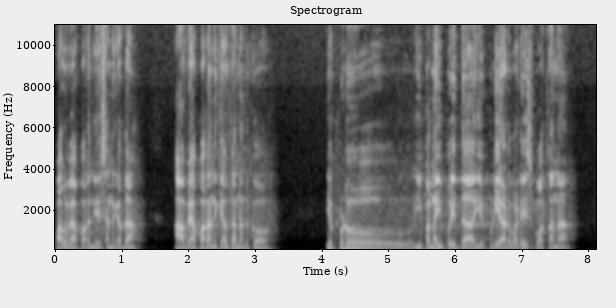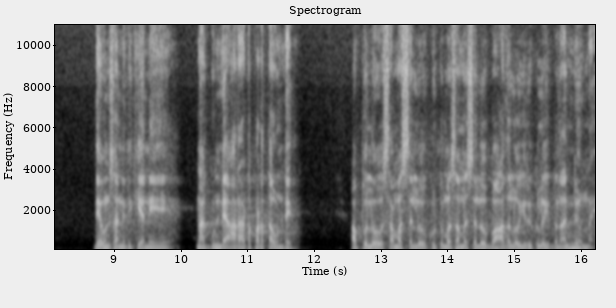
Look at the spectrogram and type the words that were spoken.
పాల వ్యాపారం చేశాను కదా. ఆ వ్యాపారానికి వెళ్తాను అనుకో ఎప్పుడు ఈ పని అయిపోయిద్దా? ఎప్పుడు ఆడ పడేసి పోతానా? దేవుని సన్నిధికి అని నా గుండె ఆరాట పడతా ఉండేది. అప్పులు సమస్యలు కుటుంబ సమస్యలు బాధలు ఇరుకులు ఇబ్బంది అన్నీ ఉన్నాయి.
